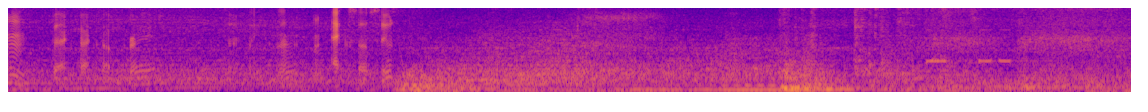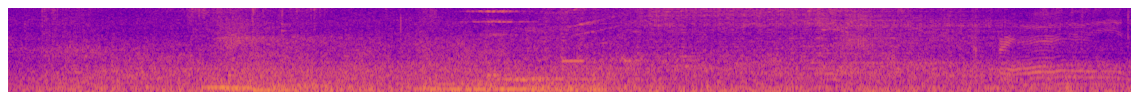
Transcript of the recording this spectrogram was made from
Hmm, backpack upgrade. Definitely that. Exosuit. Upgrade.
